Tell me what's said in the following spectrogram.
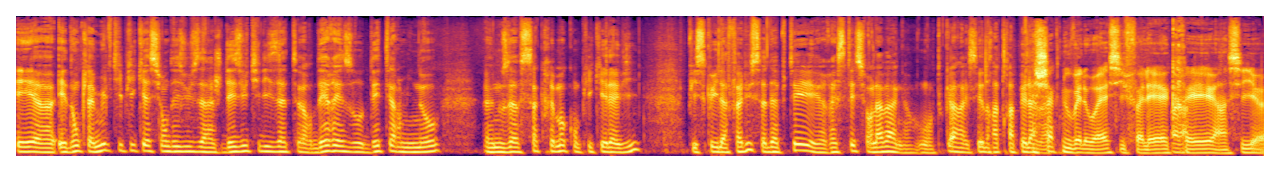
Et, euh, et, donc la multiplication des usages, des utilisateurs, des réseaux, des terminaux euh, nous a sacrément compliqué la vie, puisqu'il a fallu s'adapter et rester sur la vague, ou en tout cas essayer de rattraper la à vague. Chaque nouvelle OS, il fallait créer ainsi. Euh,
